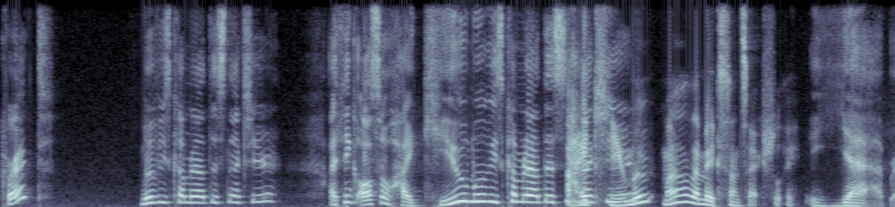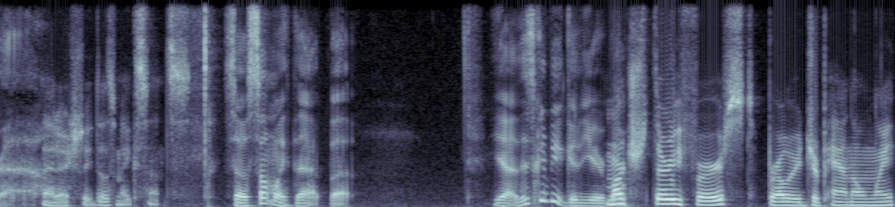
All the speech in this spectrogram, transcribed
Correct? Movie's coming out this next year. I think also Haikyuu movie's coming out this next year. Movie? Well, that makes sense actually. Yeah, bro. That actually does make sense. So something like that, but yeah, this could be a good year. bro. March 31st, probably Japan only.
